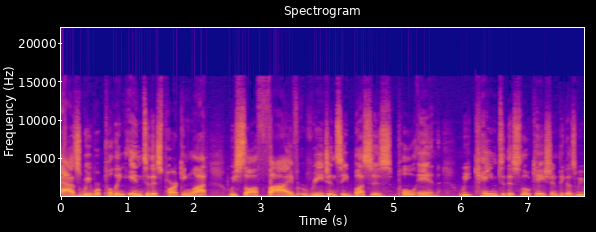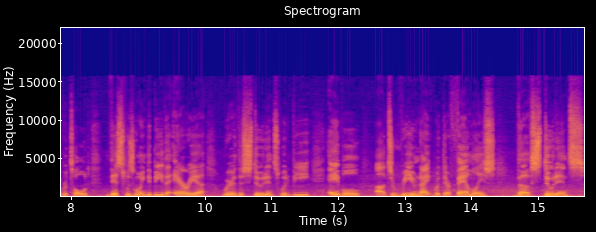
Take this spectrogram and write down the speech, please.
as we were pulling into this parking lot, we saw five Regency buses pull in. We came to this location because we were told this was going to be the area where the students would be able uh, to reunite with their families. The students,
